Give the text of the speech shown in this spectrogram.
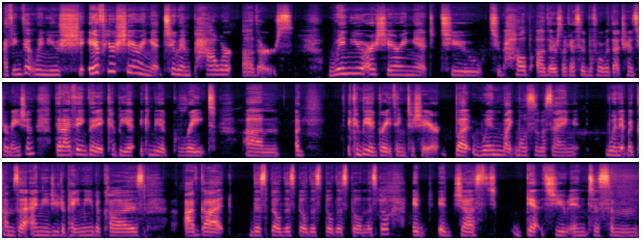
I think that when you, sh- if you're sharing it to empower others, when you are sharing it to to help others like i said before with that transformation then i think that it could be a, it can be a great um a it can be a great thing to share but when like melissa was saying when it becomes a I need you to pay me because I've got this bill, this bill, this bill, this bill, and this bill, it it just gets you into some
